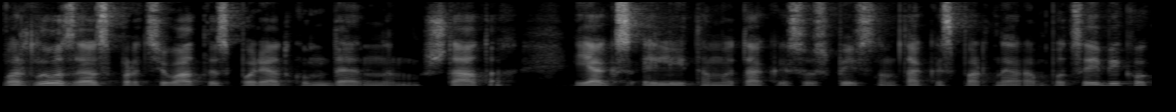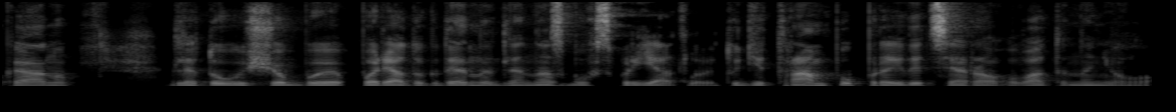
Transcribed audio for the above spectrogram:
Важливо зараз працювати з порядком денним в Штатах, як з елітами, так і суспільством, так і з партнером по цей бік океану, для того, щоб порядок денний для нас був сприятливий. Тоді Трампу прийдеться реагувати на нього.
